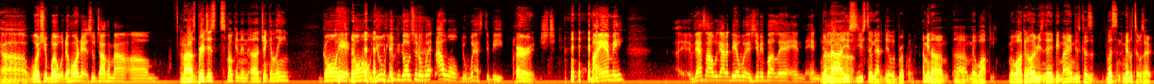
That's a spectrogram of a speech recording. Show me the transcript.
uh what's your boy with the Hornets who talking about um Miles Bridges smoking and uh, drinking lean. go ahead, go home. You you can go to the west. I want the west to be purged. Miami, if that's all we got to deal with is Jimmy Butler and and nah, uh, you you still got to deal with Brooklyn. I mean, um, uh, Milwaukee. Milwaukee. The only reason they beat Miami is because wasn't Middleton was hurt.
